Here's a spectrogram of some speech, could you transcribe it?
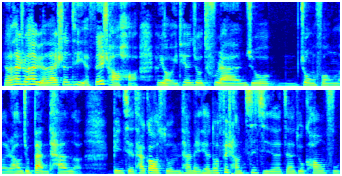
然后他说他原来身体也非常好，有一天就突然就中风了，然后就半瘫了，并且他告诉我们，他每天都非常积极的在做康复。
